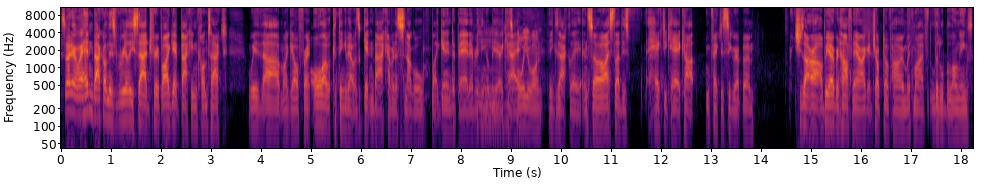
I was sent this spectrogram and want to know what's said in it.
So anyway, we're heading back on this really sad trip. I get back in contact with uh, my girlfriend. All I could think about was getting back, having a snuggle, like getting to bed. Everything will be okay. all you want. Exactly. And so I still had this hectic haircut, infected cigarette burn. She's like, all right, I'll be over in half an hour. I get dropped off home with my little belongings.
